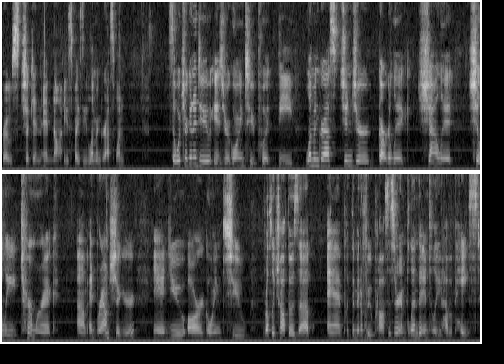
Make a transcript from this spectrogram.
roast chicken and not a spicy lemongrass one. So what you're going to do is you're going to put the lemongrass, ginger, garlic, shallot, chili, turmeric, um, and brown sugar, and you are going to roughly chop those up and put them in a food processor and blend it until you have a paste.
